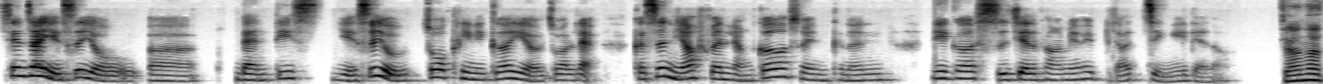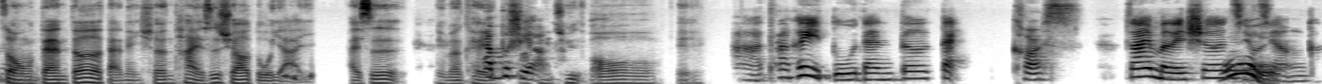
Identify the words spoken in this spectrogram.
现在也是有呃。Dentist 也是有做 clinical，也有做 lab，可是你要分两个，所以你可能那个时间方面会比较紧一点哦。像那种 dental 的 technician，他也是需要读牙医，嗯、还是你们可以？他不需要。哦，OK。啊，他可以读 dental tech course，在 Malaysia 只有两个、哦、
